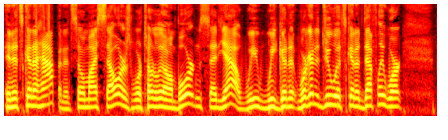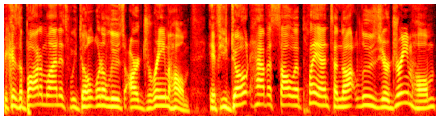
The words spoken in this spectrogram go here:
and it's going to happen. And so my sellers were totally on board and said, yeah, we, we gonna, we're going to do what's going to definitely work because the bottom line is we don't want to lose our dream home. If you don't have a solid plan to not lose your dream home,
